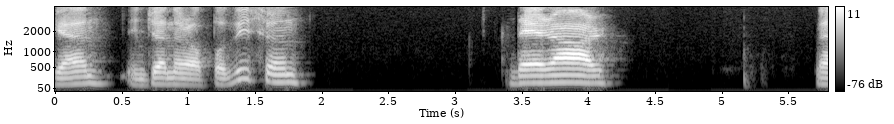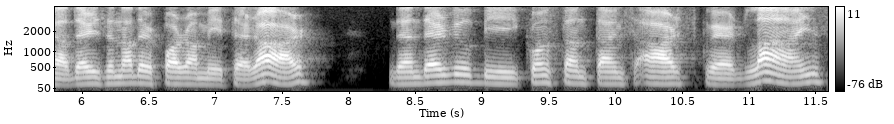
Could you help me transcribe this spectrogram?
again, in general position, there are, well, there is another parameter r, then there will be constant times r squared lines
